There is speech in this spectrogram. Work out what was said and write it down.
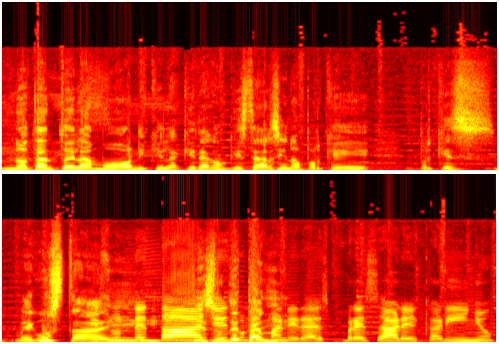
No tanto el amor ni que la quiera conquistar, sino porque, porque es, me gusta es un y, y detalle, es un es detalle. una manera de expresar el cariño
